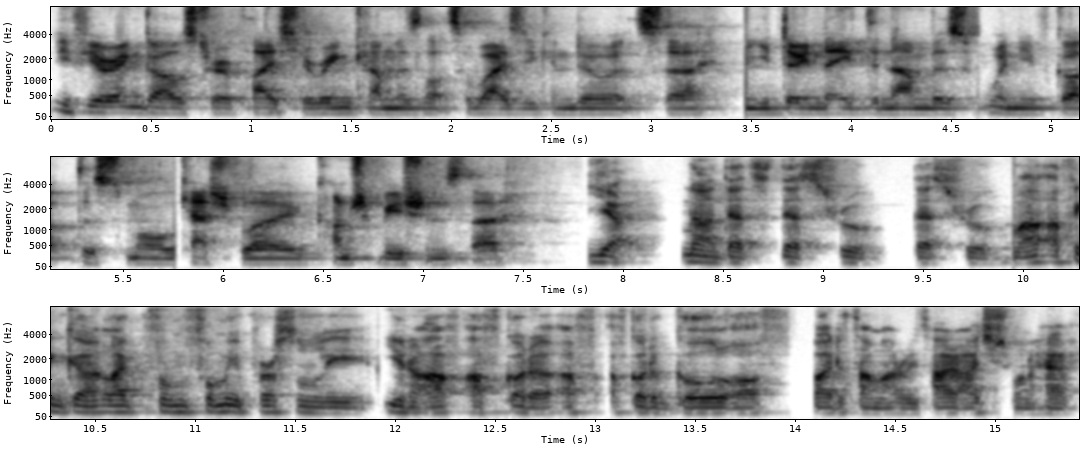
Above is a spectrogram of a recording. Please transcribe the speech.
if your end goal is to replace your income, there's lots of ways you can do it. So you do need the numbers when you've got the small cash flow contributions, though. Yeah, no, that's that's true. That's true. I think uh, like for, for me personally, you know, I've, I've got a I've, I've got a goal of by the time I retire, I just want to have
